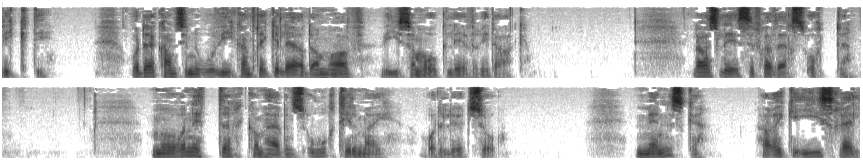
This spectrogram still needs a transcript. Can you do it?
Viktig. Og det er kanskje noe vi kan trekke lærdom av, vi som òg lever i dag. La oss lese fra vers åtte. Morgen etter kom Herrens ord til meg, og det lød så. Menneske, har ikke Israel,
